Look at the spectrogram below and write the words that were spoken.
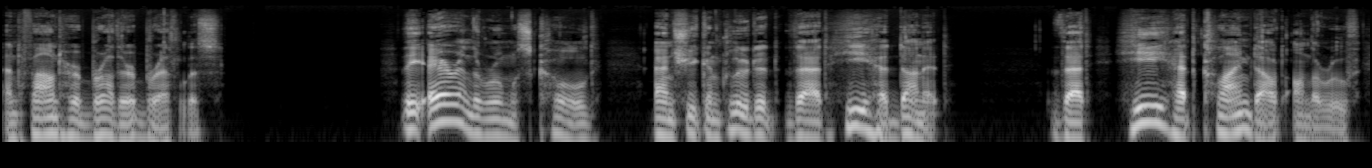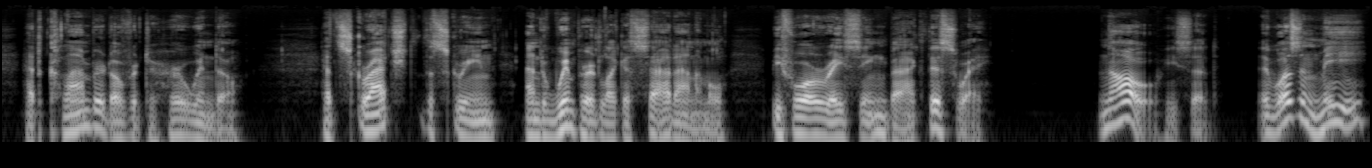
and found her brother breathless. The air in the room was cold, and she concluded that he had done it, that he had climbed out on the roof, had clambered over to her window, had scratched the screen and whimpered like a sad animal before racing back this way. No, he said, it wasn't me,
